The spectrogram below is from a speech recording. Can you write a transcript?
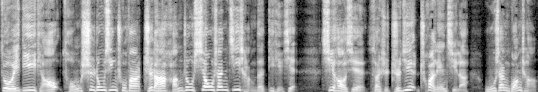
作为第一条从市中心出发直达杭州萧山机场的地铁线，七号线算是直接串联起了吴山广场、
